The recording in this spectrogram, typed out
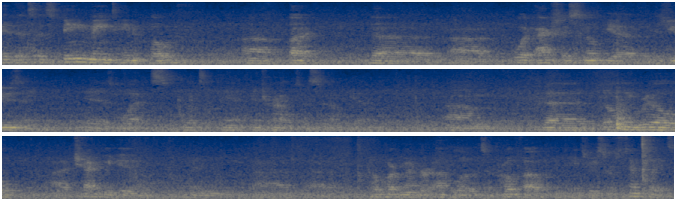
it, it's, it's being maintained in both, uh, but the uh, what actually Sinopia is using is what's what's in, internal to Sinopia. Um, the, the only real uh, check we do when a cohort member uploads a profile that contains resource templates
